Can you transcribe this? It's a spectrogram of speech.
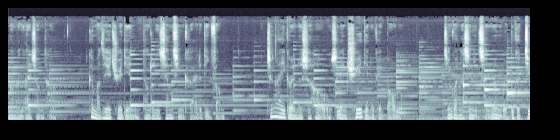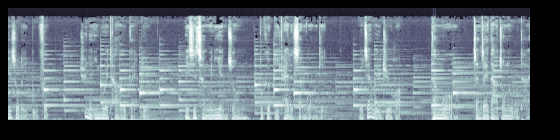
慢慢的爱上她，更把这些缺点当作是相亲可爱的地方。真爱一个人的时候，是连缺点都可以包容，尽管那是你曾认为不可接受的一部分，却能因为他而改变，也是成为你眼中不可避开的闪光点。有这样的一句话：当我站在大众的舞台，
